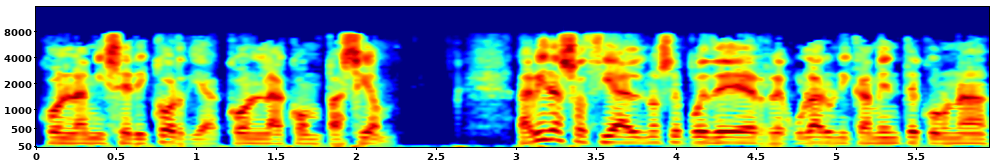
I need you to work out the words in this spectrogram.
con la misericordia, con la compasión. La vida social no se puede regular únicamente con una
